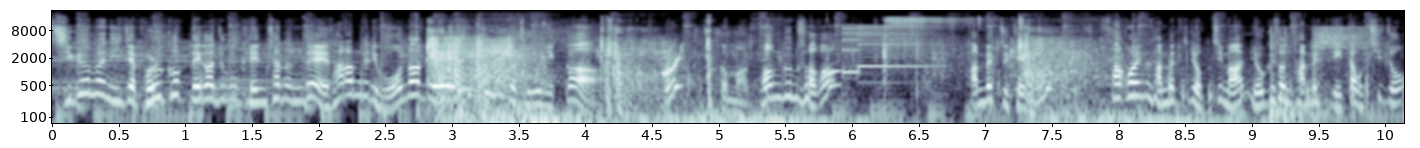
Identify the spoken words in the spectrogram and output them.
지금은 이제 벌크업 돼가지고 괜찮은데 사람들이 워낙에 팀플레이가 좋으니까. 어? 잠깐만 황금사과? 단백질 개꿀? 사과에는 단백질이 없지만 여기선 단백질이 있다고 치죠.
